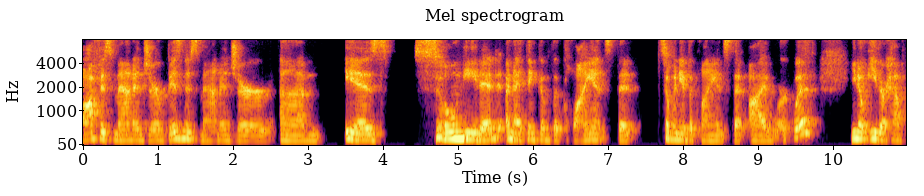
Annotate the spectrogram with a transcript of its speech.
office manager, business manager um, is so needed. And I think of the clients that so many of the clients that I work with, you know, either have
